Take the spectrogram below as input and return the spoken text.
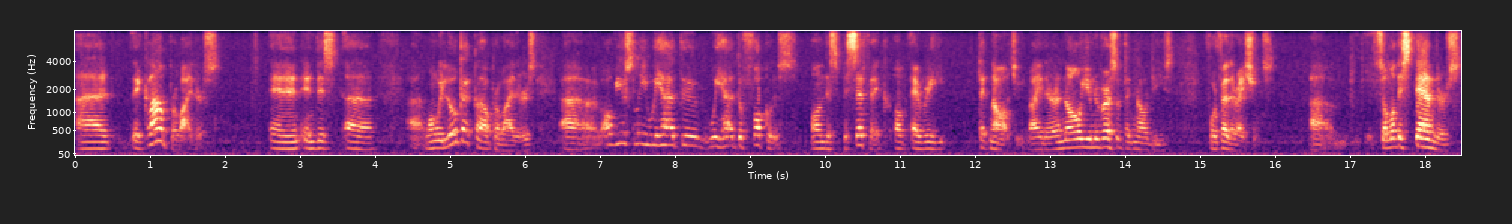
at the cloud providers and in this, uh, uh, when we look at cloud providers, uh, obviously we had to we had to focus on the specific of every technology. Right? There are no universal technologies for federations. Um, some of the standards,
